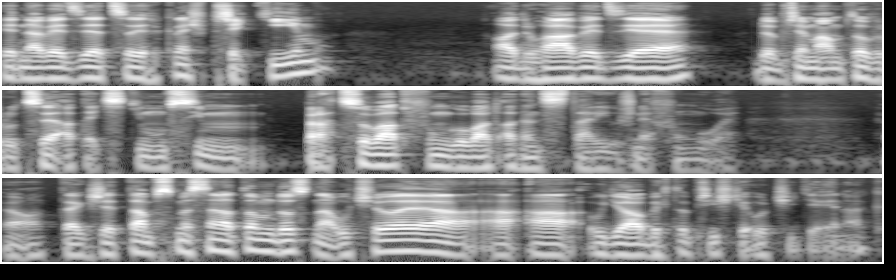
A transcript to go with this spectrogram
jedna věc je, co řekneš předtím, ale druhá věc je, dobře, mám to v ruce a teď s tím musím pracovat, fungovat a ten starý už nefunguje. Jo, takže tam jsme se na tom dost naučili a, a, a udělal bych to příště určitě jinak.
